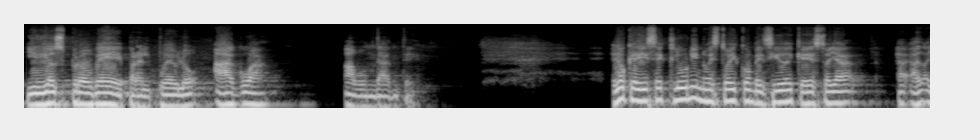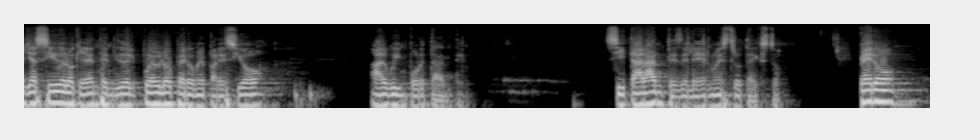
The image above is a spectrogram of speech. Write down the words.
Y Dios provee para el pueblo agua abundante. Es lo que dice Clooney, no estoy convencido de que esto haya, haya sido lo que haya entendido el pueblo, pero me pareció algo importante citar antes de leer nuestro texto. Pero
